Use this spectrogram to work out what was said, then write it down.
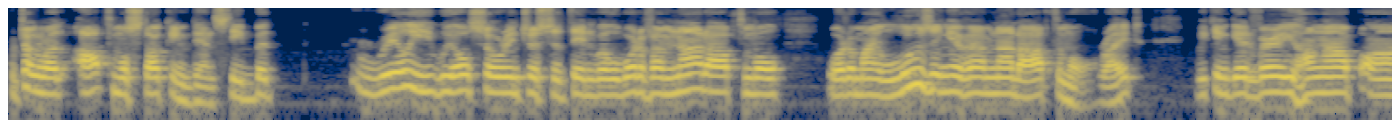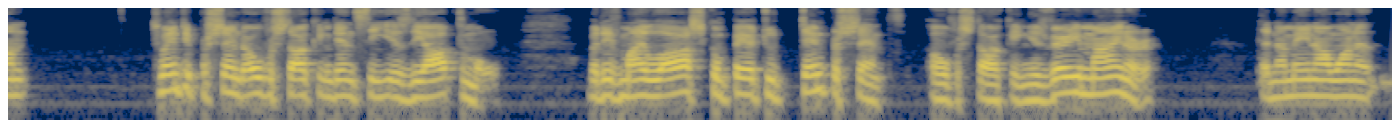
we're talking about optimal stocking density, but really we also are interested in well what if i'm not optimal? What am i losing if i'm not optimal right? We can get very hung up on 20% overstocking density is the optimal. But if my loss compared to 10% overstocking is very minor then i may not want to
